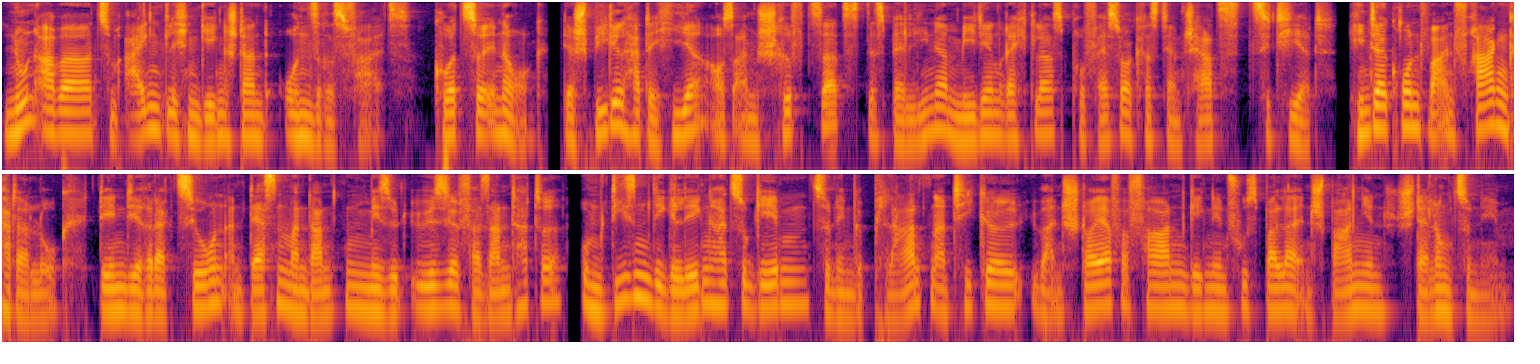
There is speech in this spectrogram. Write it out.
Nun aber zum eigentlichen Gegenstand unseres Falls. Kurz zur Erinnerung. Der Spiegel hatte hier aus einem Schriftsatz des Berliner Medienrechtlers Professor Christian Scherz zitiert. Hintergrund war ein Fragenkatalog, den die Redaktion an dessen Mandanten Mesut Özil versandt hatte, um diesem die Gelegenheit zu geben, zu dem geplanten Artikel über ein Steuerverfahren gegen den Fußballer in Spanien Stellung zu nehmen.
